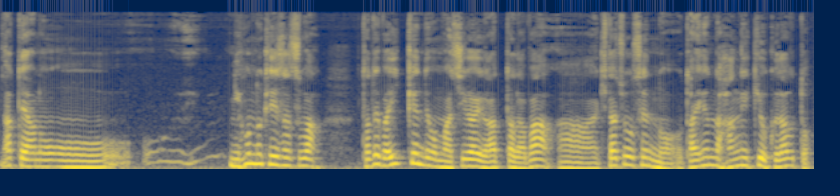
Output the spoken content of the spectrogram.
だってあの日本の警察は例えば1件でも間違いがあったらば北朝鮮の大変な反撃を食らうと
